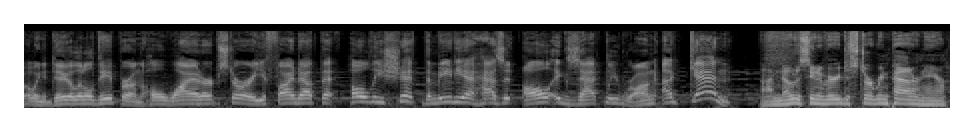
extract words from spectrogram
But when you dig a little deeper on the whole Wyatt Earp story, you find out that holy shit, the media has it all exactly wrong again. I'm noticing a very disturbing pattern here.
